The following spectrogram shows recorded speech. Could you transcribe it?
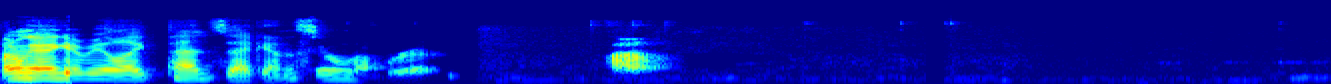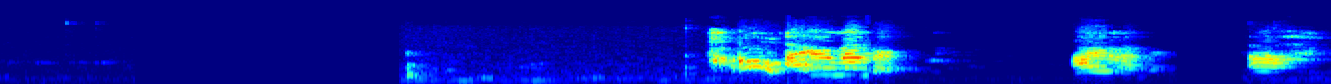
I'm gonna give you like 10 seconds to remember it. Oh, I remember. I remember. Uh,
